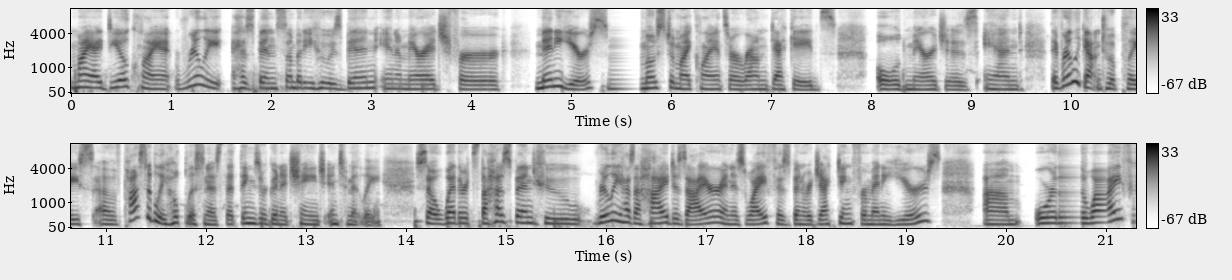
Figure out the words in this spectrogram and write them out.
my ideal client really has been somebody who has been in a marriage for many years. Most of my clients are around decades old marriages, and they've really gotten to a place of possibly hopelessness that things are going to change intimately. So, whether it's the husband who really has a high desire and his wife has been rejecting for many years, um, or the wife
